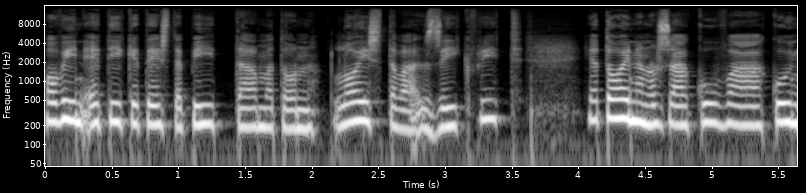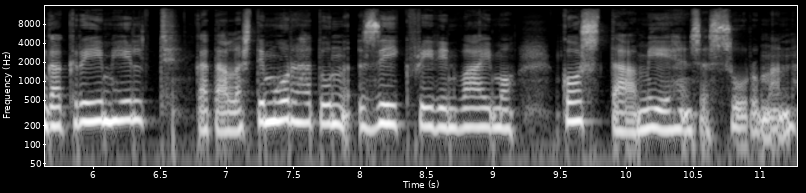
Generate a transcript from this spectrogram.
hovin etiketeistä piittaamaton, loistava Siegfried, ja toinen osa kuvaa, kuinka Grimhild, katalasti murhatun Siegfriedin vaimo, kostaa miehensä surman.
